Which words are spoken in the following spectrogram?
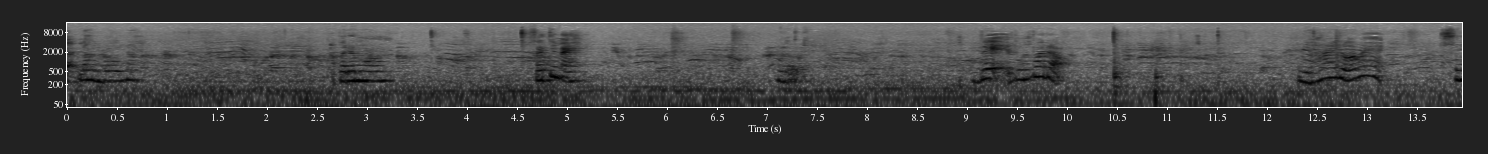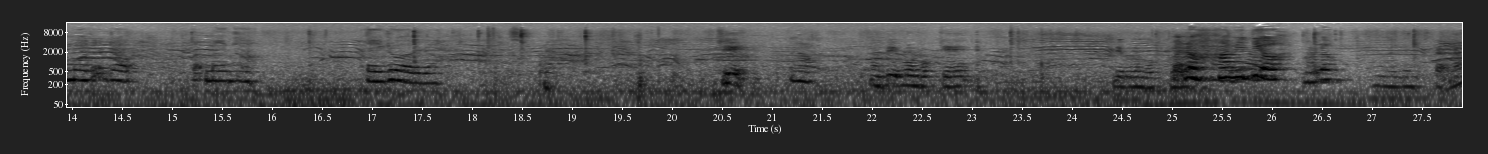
Tak lah bawa Apa nama? Fatimah. Bek perempuan tak? Ni hai dua mek. Semua tak ada. Tak main lagi. Dari dua ada. Cik, Ya. nanti belum bokeh. Dia belum bokeh. Tak ada. Ha video. Tak ada. Tak nak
